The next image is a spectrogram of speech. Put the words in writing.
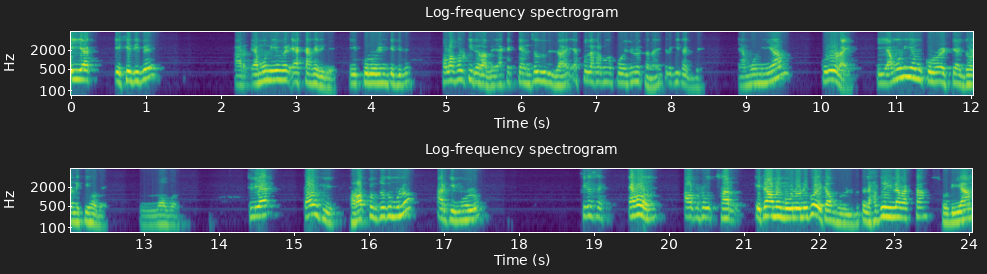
এই এক একে দিবে, আর অ্যামোনিয়ামের এক কাকে দিবে? এই ক্লোরিনকে দিবে। ফলাফল কি দাঁড়াবে? এক এক ক্যান্সেল যদি যায় এত লেখার কোনো প্রয়োজনীয়তা নাই, তাহলে কি থাকবে? Ammonium chloride. এই অ্যামোনিয়াম ক্লোরাইডটি এক ধরনের কি হবে? লবণ। ক্লিয়ার কারণ কি? ধনাত্মক যৌগমূলক আর কি মৌল। ঠিক আছে? এখন আপনার স্যার এটা আমি মৌল নিব, এটাও মৌল নিব। তাহলে ধাতু নিলাম একটা, সোডিয়াম।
